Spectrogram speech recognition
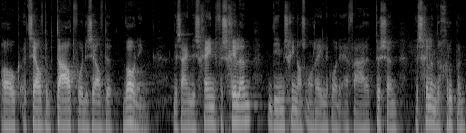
ook hetzelfde betaalt voor dezelfde woning. Er zijn dus geen verschillen die misschien als onredelijk worden ervaren tussen verschillende groepen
